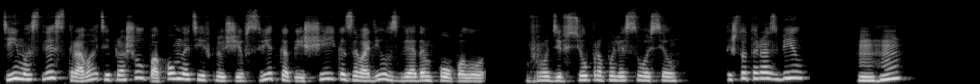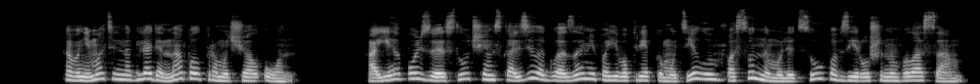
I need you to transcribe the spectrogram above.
Тима слез с кровати, прошел по комнате и, включив свет, как ищейка, заводил взглядом по полу. Вроде все пропылесосил. Ты что-то разбил? Угу. Внимательно глядя на пол, промычал он. А я, пользуясь случаем, скользила глазами по его крепкому телу, по сонному лицу, по взъерошенным волосам.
